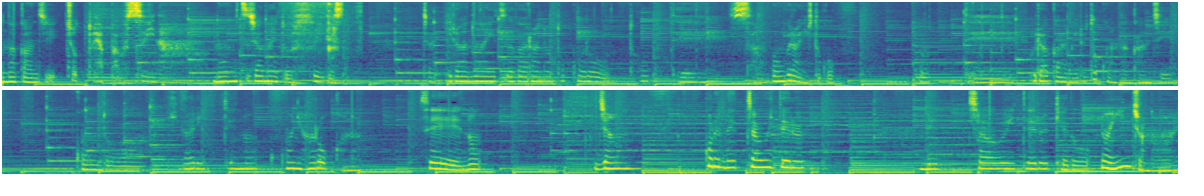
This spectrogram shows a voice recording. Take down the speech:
こんな感じ。ちょっとやっぱ薄いな。濃密じゃないと薄いです。じゃあいらない図柄のところを取って3本ぐらいにしとこう。取って裏から見るとこんな感じ。今度は左手のここに貼ろうかな。せーの。じゃん。これめっちゃ浮いてる。めっちゃ浮いてるけど。でもいいんじゃない？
